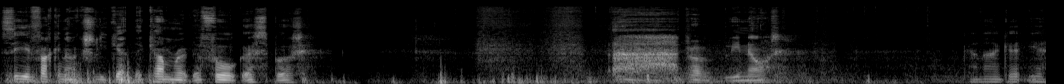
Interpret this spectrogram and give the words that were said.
See if I can actually get the camera to focus, but ah, probably not. Can I get you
